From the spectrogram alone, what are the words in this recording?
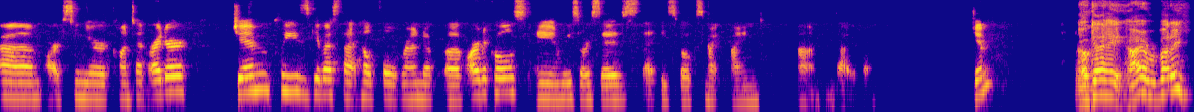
um, our senior content writer. Jim, please give us that helpful roundup of articles and resources that these folks might find um, valuable. Jim? Okay, hi everybody.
